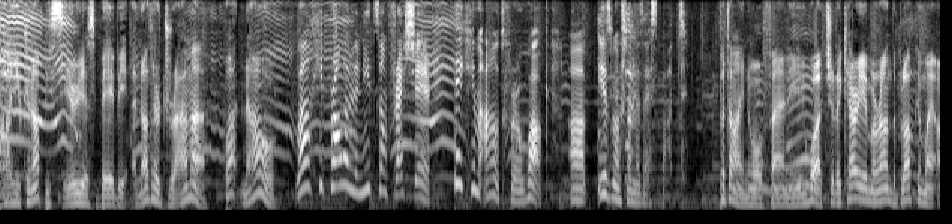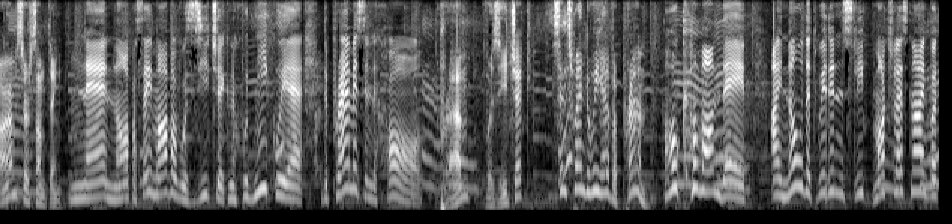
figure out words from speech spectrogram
Ah, you cannot be serious, baby. Another drama. What now? Well, he probably needs some fresh air. Take him out for a walk. Uh, bom šla nazaj spat. But I know, Fanny. What, should I carry him around the block in my arms or something? Ne, no, pa saj imava voziček, na hodniku je. The pram is in the hall. Pram? Voziček? Since when do we have a pram? Oh, come on, Dave. I know that we didn't sleep much last night, but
